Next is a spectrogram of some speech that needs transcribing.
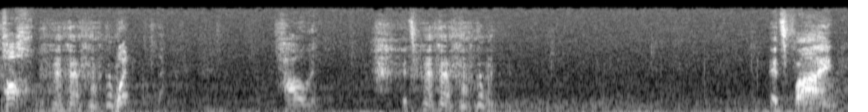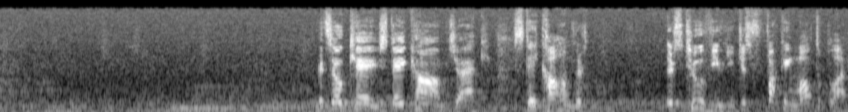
Paul! what? How... It's, it's fine. It's okay. Stay calm, Jack. Stay calm. There's... There's two of you. You just fucking multiplied.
